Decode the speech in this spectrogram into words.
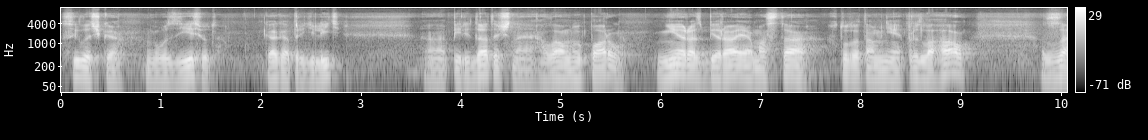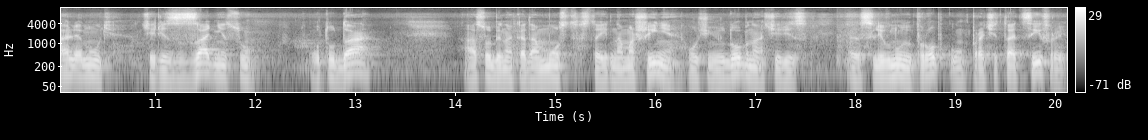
ссылочка вот здесь вот. Как определить э, передаточная главную пару, не разбирая моста. Кто-то там мне предлагал заглянуть через задницу вот туда. Особенно, когда мост стоит на машине, очень удобно через э, сливную пробку прочитать цифры.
